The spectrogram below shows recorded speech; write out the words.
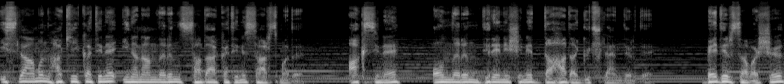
İslam'ın hakikatine inananların sadakatini sarsmadı. Aksine onların direnişini daha da güçlendirdi. Bedir Savaşı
